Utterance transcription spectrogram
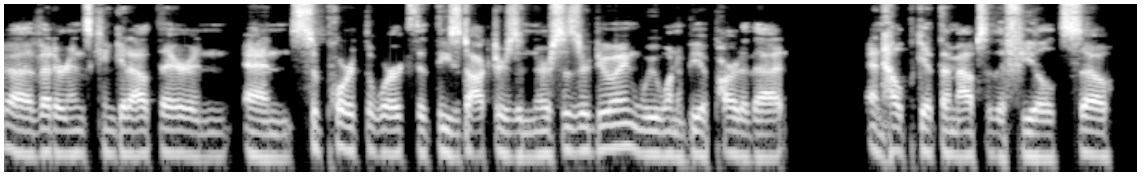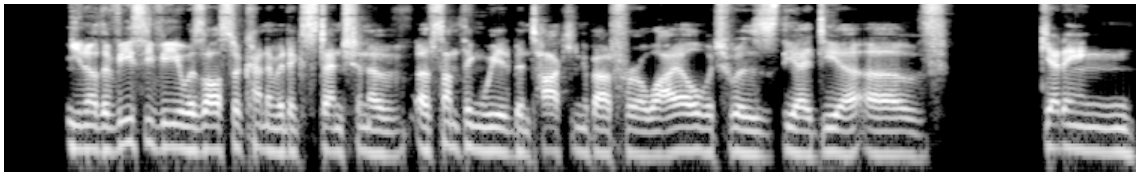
uh, veterans can get out there and and support the work that these doctors and nurses are doing, we want to be a part of that and help get them out to the field. So, you know, the VCV was also kind of an extension of of something we had been talking about for a while, which was the idea of getting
